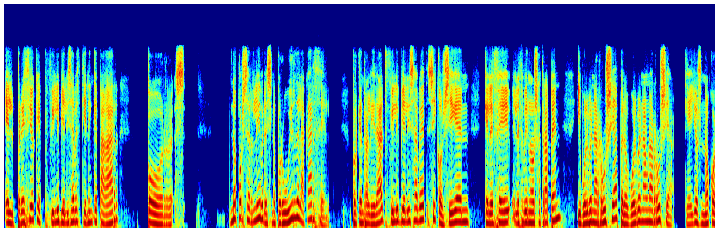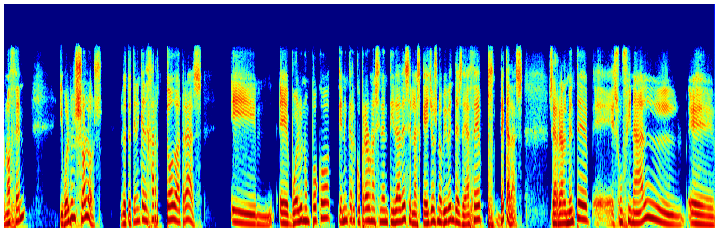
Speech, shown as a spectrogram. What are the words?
el precio que Philip y Elizabeth tienen que pagar por, no por ser libres, sino por huir de la cárcel. Porque en realidad Philip y Elizabeth sí consiguen que el FBI, no los atrapen y vuelven a Rusia, pero vuelven a una Rusia que ellos no conocen y vuelven solos. Lo tienen que dejar todo atrás y eh, vuelven un poco, tienen que recuperar unas identidades en las que ellos no viven desde hace décadas. O sea, realmente eh, es un final eh,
